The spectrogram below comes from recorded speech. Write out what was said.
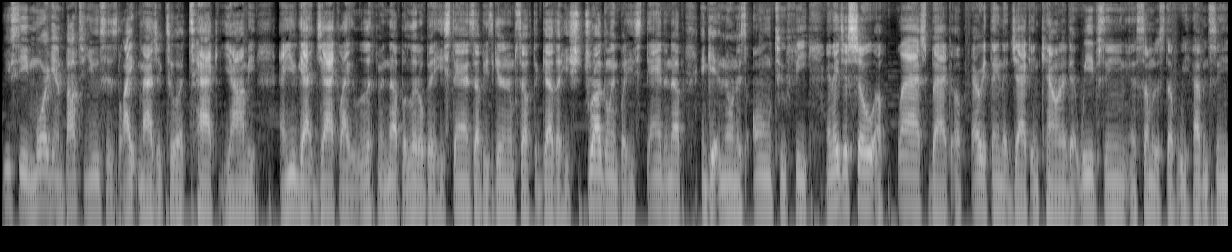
You see Morgen about to use his light magic to attack Yami. And you got Jack like lifting up a little bit. He stands up. He's getting himself together. He's struggling, but he's standing up and getting on his own two feet. And they just show a flashback of everything that Jack encountered that we've seen and some of the stuff we haven't seen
